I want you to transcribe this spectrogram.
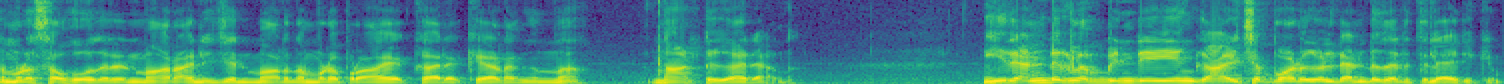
നമ്മുടെ സഹോദരന്മാർ അനുജന്മാർ നമ്മുടെ പ്രായക്കാരൊക്കെ അടങ്ങുന്ന നാട്ടുകാരാണ്. ഈ രണ്ട് ക്ലബിന്റെയും കാഴ്ചപ്പാടുകൾ രണ്ട് തരത്തിലായിരിക്കും.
